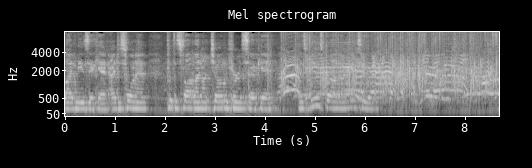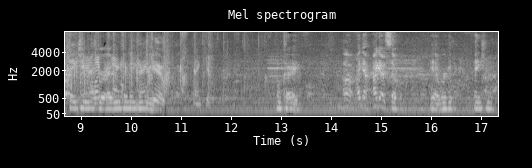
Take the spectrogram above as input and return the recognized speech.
live music. And I just want to put the spotlight on Joan for a second, as Blues Broad on YouTube. Thank you for everything that you do. Thank do. you. Thank you. Okay. Oh, I got I got several. Yeah, we're good. Thank you.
